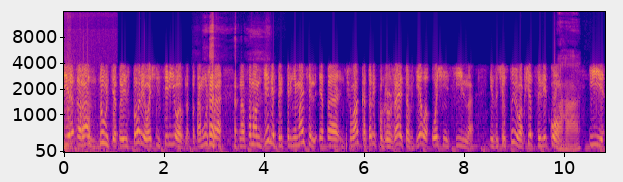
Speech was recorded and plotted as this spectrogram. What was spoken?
и раздуть эту историю очень серьезно, потому что на самом деле предприниматель это чувак, который погружается в дело очень сильно. и зачастую вообще целиком. Ага. И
